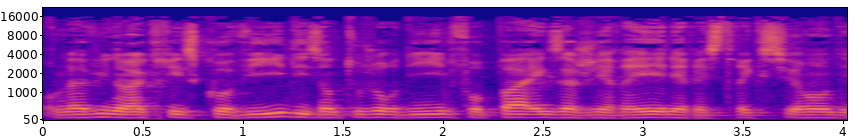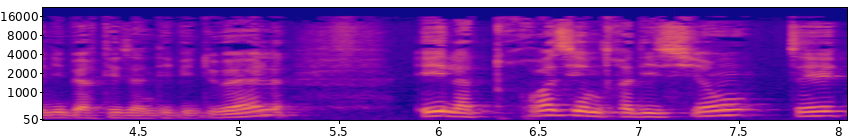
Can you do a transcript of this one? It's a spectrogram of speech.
On l'a vu dans la crise Covid, ils ont toujours dit il ne faut pas exagérer les restrictions des libertés individuelles. Et la troisième tradition, c'est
